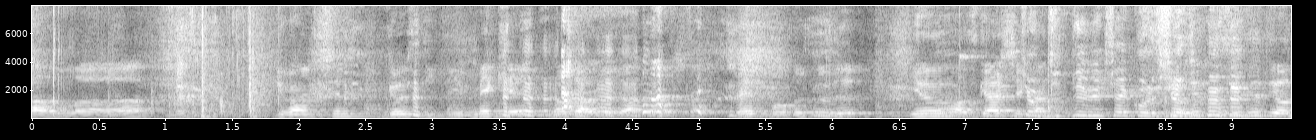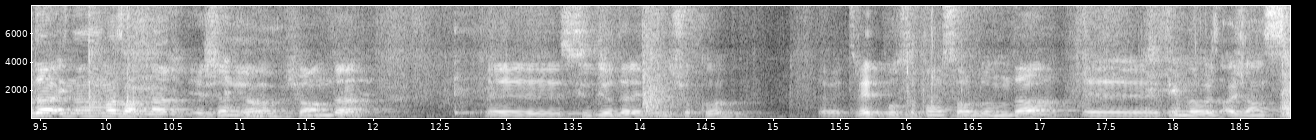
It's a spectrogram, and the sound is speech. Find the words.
Allah Allah! Güvenç'in göz diktiği Meke nazar değdi arkadaşlar. Red Bull döküldü. İnanılmaz gerçekten. çok ciddi bir şey konuşuyordum. Stüdyo- Stüdyoda inanılmaz anlar yaşanıyor şu anda. Ee, stüdyoda Red Bull şoku. Evet, Red Bull sponsorluğunda e, Film Lovers Ajans'ın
